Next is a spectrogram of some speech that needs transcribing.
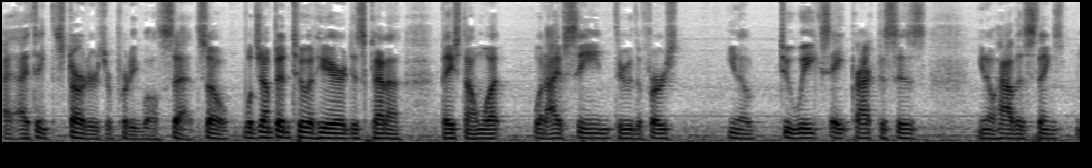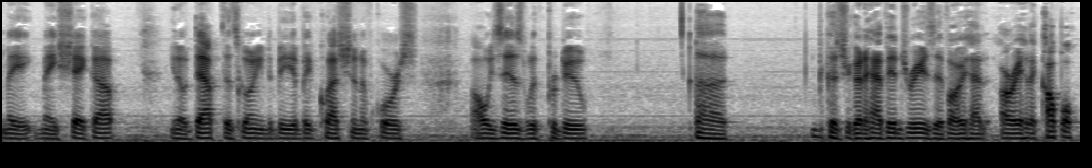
I, I, think the starters are pretty well set. So we'll jump into it here, just kind of based on what what I've seen through the first, you know, two weeks, eight practices. You know how this things may may shake up. You know, depth is going to be a big question, of course, always is with Purdue, uh, because you're going to have injuries. They've already had already had a couple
